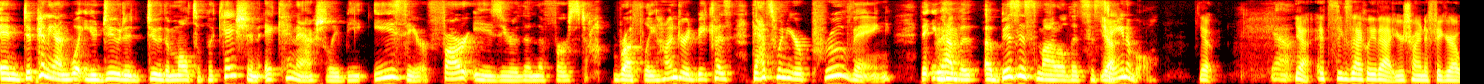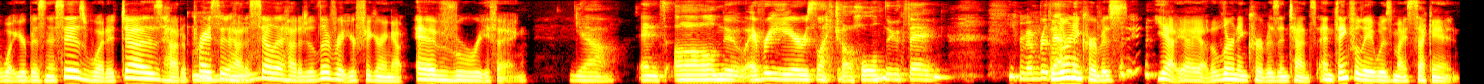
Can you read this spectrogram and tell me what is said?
and depending on what you do to do the multiplication, it can actually be easier, far easier than the first roughly 100, because that's when you're proving that you mm-hmm. have a, a, business model that's sustainable. Yeah. Yep. Yeah. Yeah. It's exactly that. You're trying to figure out what your business is, what it does, how to price mm-hmm. it, how to mm-hmm. sell it, how to deliver it. You're figuring out everything. Yeah. And it's all new. Every year is like a whole new thing. You Remember the that? learning curve is, yeah, yeah, yeah. The learning curve is intense. And thankfully, it was my second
